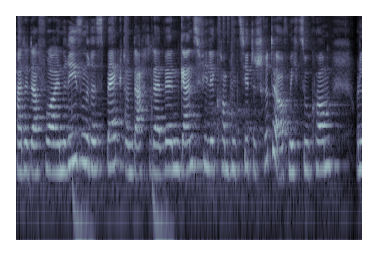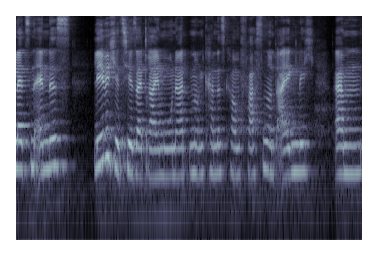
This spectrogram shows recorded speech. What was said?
hatte davor einen riesen Respekt und dachte, da werden ganz viele komplizierte Schritte auf mich zukommen. Und letzten Endes lebe ich jetzt hier seit drei Monaten und kann das kaum fassen und eigentlich ähm,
